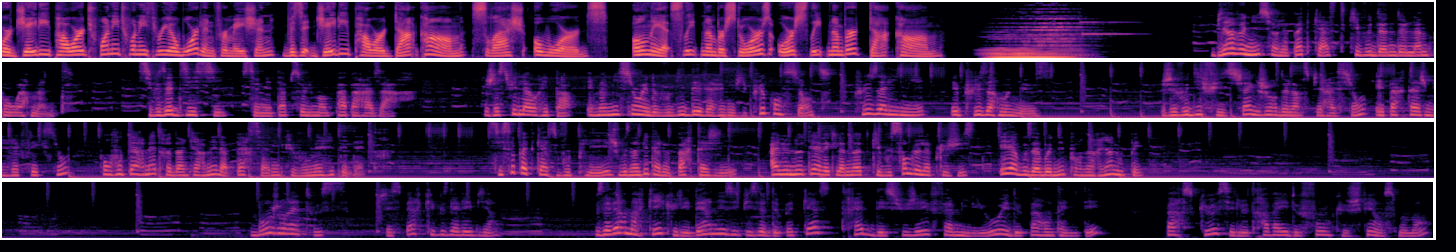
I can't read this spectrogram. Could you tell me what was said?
For JD Power 2023 award information, visit jdpower.com/awards. Only at Sleep Number stores or sleepnumber.com. Bienvenue sur le podcast qui vous donne de l'empowerment. Si vous êtes ici, ce n'est absolument pas par hasard. Je suis Laurita et ma mission est de vous guider vers une vie plus consciente, plus alignée et plus harmonieuse. Je vous diffuse chaque jour de l'inspiration et partage mes réflexions pour vous permettre d'incarner la personne que vous méritez d'être. Si ce podcast vous plaît, je vous invite à le partager, à le noter avec la note qui vous semble la plus juste et à vous abonner pour ne rien louper. Bonjour à tous, j'espère que vous allez bien. Vous avez remarqué que les derniers épisodes de podcast traitent des sujets familiaux et de parentalité parce que c'est le travail de fond que je fais en ce moment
